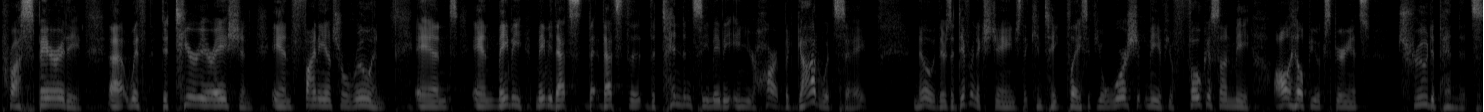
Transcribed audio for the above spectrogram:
prosperity uh, with deterioration and financial ruin. And, and maybe, maybe that's, th- that's the, the tendency, maybe in your heart. But God would say, no, there's a different exchange that can take place. If you'll worship me, if you'll focus on me, I'll help you experience true dependence.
